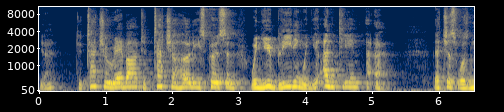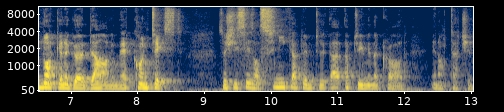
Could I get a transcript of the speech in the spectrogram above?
You know, to touch a rabbi, to touch a holy person when you're bleeding, when you're unclean, uh-uh. that just was not going to go down in that context. So she says, I'll sneak up, him to, uh, up to him in the crowd and I'll touch him.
